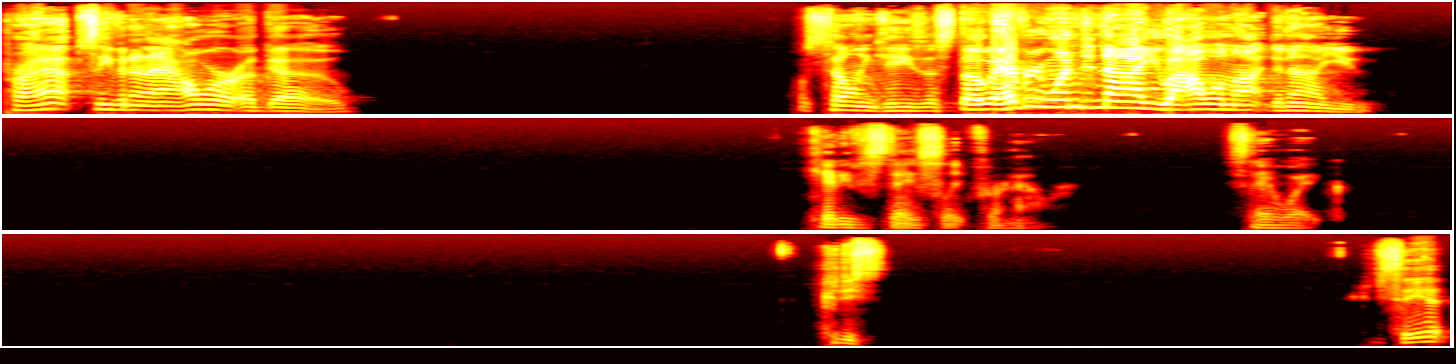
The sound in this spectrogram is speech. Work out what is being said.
perhaps even an hour ago, was telling Jesus, though everyone deny you, I will not deny you. Can't even stay asleep for an hour. Stay awake. Could you, could you see it?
